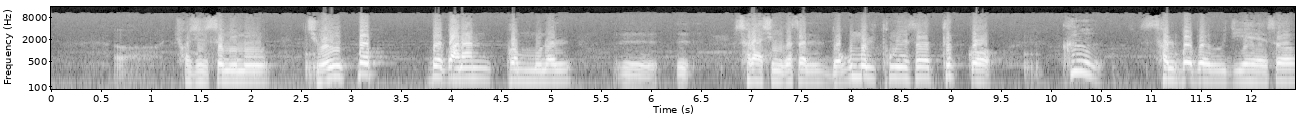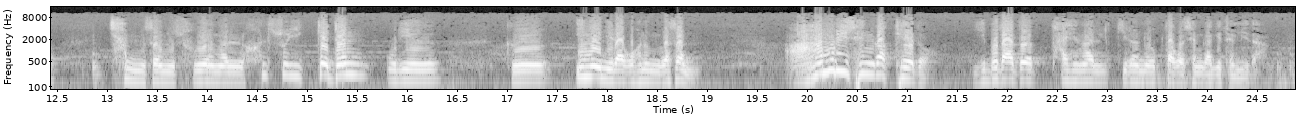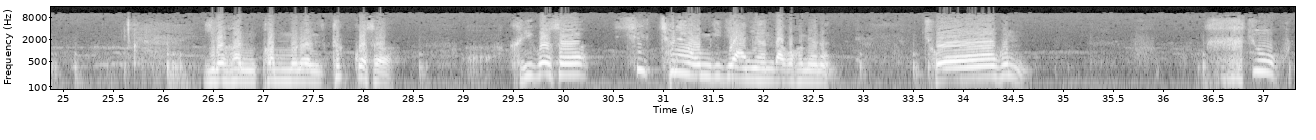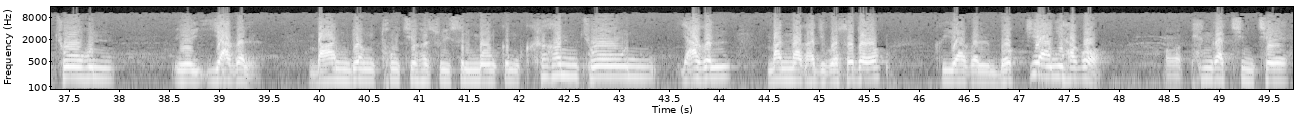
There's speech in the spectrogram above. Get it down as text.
어, 조실스님의 정법에 관한 법문을 설하신 것을 녹음을 통해서 듣고 그 설법에 의지해서 참선 수행을 할 수 있게 된 우리의 그 인연이라고 하는 것은 아무리 생각해도 이보다 더 다행할 길은 없다고 생각이 됩니다. 이러한 법문을 듣고서 어, 그리고서 실천에 옮기지 아니한다고 하면은 좋은 아주 좋은 예, 약을 만병통치할 수 있을 만큼 그런 좋은 약을 만나 가지고서도 그 약을 먹지 아니하고 어, 팽가친 채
